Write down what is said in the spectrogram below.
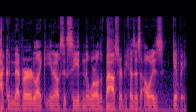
I could never like you know succeed in the world of Bowser because it's always gimpy.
